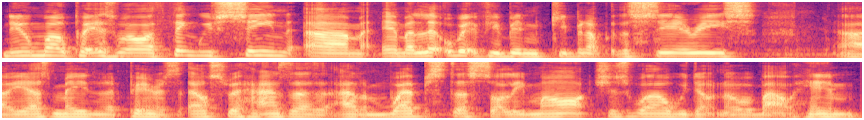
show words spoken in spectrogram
Neal Maupay as well. I think we've seen um, him a little bit if you've been keeping up with the series. Uh, he has made an appearance elsewhere. Has as Adam Webster, Solly March as well. We don't know about him.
